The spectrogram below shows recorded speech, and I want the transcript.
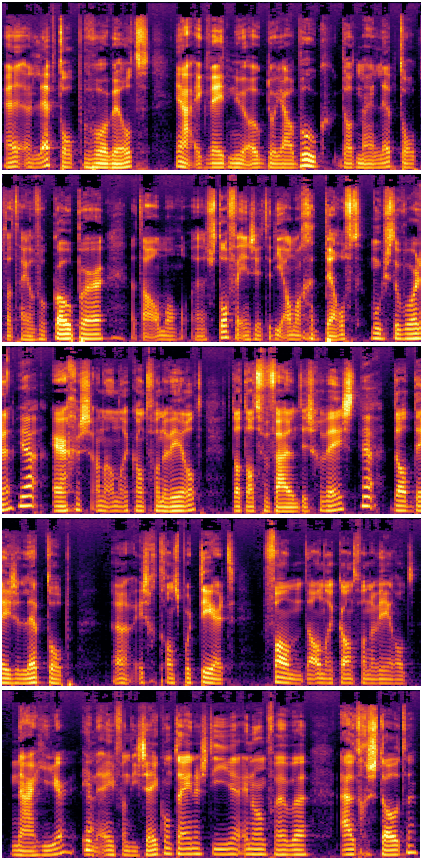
Hè, een laptop bijvoorbeeld. Ja, ik weet nu ook door jouw boek dat mijn laptop, dat heel veel koper, dat er allemaal eh, stoffen in zitten die allemaal gedelft moesten worden. Ja, Ergens aan de andere kant van de wereld. Dat dat vervuilend is geweest. Ja. Dat deze laptop eh, is getransporteerd van de andere kant van de wereld naar hier. In Ja. een van die zeecontainers die eh, enorm veel hebben uitgestoten.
